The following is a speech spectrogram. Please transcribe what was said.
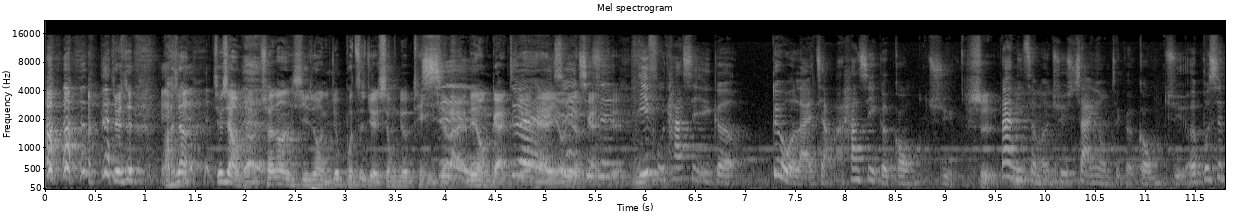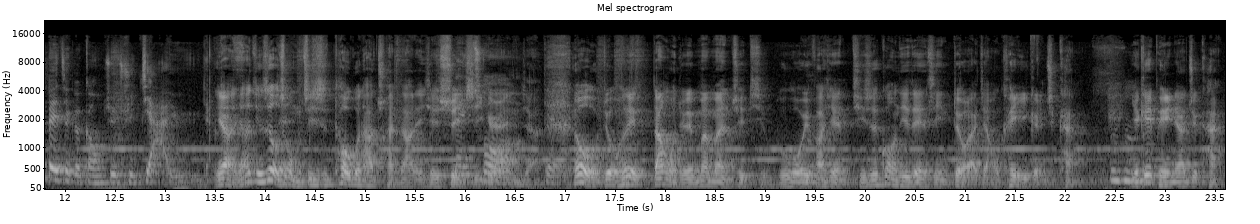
就是好像就像我们穿上西装，你就不自觉胸就挺起来那种感觉，对，所以其实衣服它是一个对我来讲啊，它是一个工具，是，那你怎么去善用这个工具，而不是被这个工具去驾驭？呀，然后其实有时候我们其实透过它传达的一些讯息给人家，对，然后我就我会当我觉得慢慢去体会，我会发现其实逛街这件事情对我来讲，我可以一个人去看。也可以陪人家去看，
